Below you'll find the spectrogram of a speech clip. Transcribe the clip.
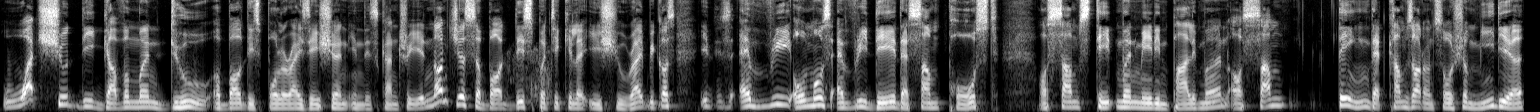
What should the government do about this polarization in this country? And not just about this particular issue, right? Because it is every almost every day there's some post or some statement made in parliament or something that comes out on social media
